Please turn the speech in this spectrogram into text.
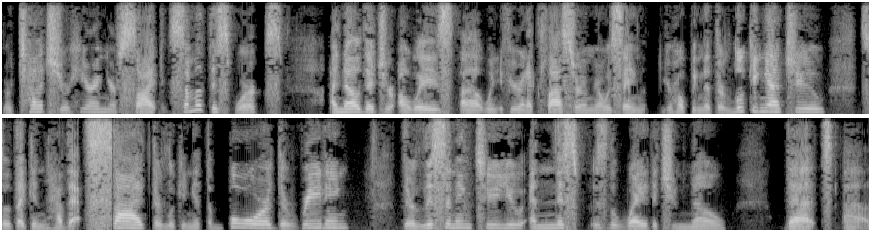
your touch, your hearing, your sight. Some of this works. I know that you're always, uh, when if you're in a classroom, you're always saying you're hoping that they're looking at you so they can have that sight. They're looking at the board, they're reading, they're listening to you, and this is the way that you know that uh,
